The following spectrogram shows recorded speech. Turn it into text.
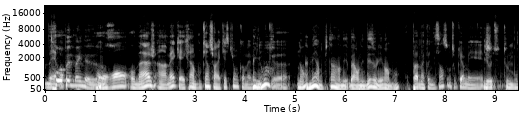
Mais Trop on- open-minded. on rend hommage à un mec qui a écrit un bouquin sur la question quand même. Ah, il est Donc, mort euh, non, ah merde, putain, on est, bah, on est désolé, vraiment. pas à ma connaissance en tout cas, mais Il est au-dessus de tout le monde.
